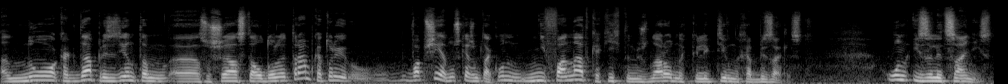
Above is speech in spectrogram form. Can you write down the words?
Но когда президентом э, США стал Дональд Трамп, который вообще, ну скажем так, он не фанат каких-то международных коллективных обязательств. Он изоляционист.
